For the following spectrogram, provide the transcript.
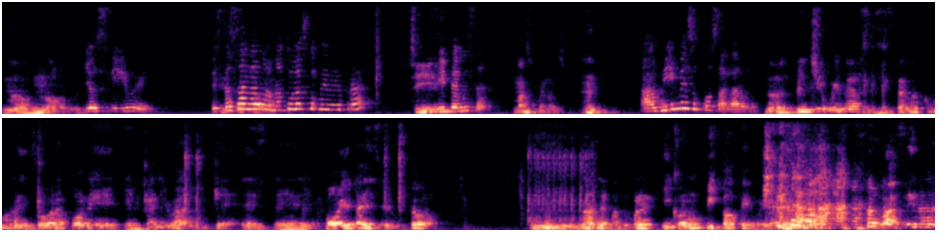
No. No, güey. Yo sí, güey. Está Sí, salado, ¿no? ¿Tú lo has comido, Efra? Sí, ¿Y te gusta? más o menos. A mí me supo salado. No, el pinche güey narcisista, ¿no? Como en su obra pone el caníbal, ¿qué? Este, poeta y seductor. Mm, No, le faltó poner, y con un pitote, güey. Algo así, no,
